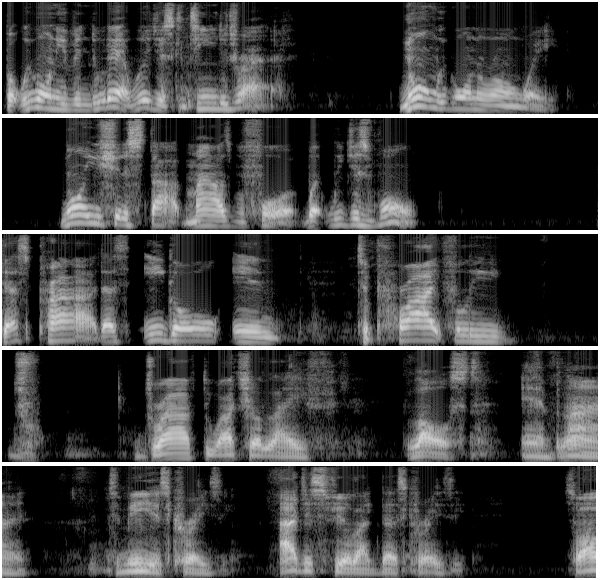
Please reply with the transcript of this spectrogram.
But we won't even do that. We'll just continue to drive. Knowing we're going the wrong way. Knowing you should have stopped miles before, but we just won't. That's pride, that's ego, and to pridefully drive throughout your life lost and blind, to me is crazy. I just feel like that's crazy. So I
